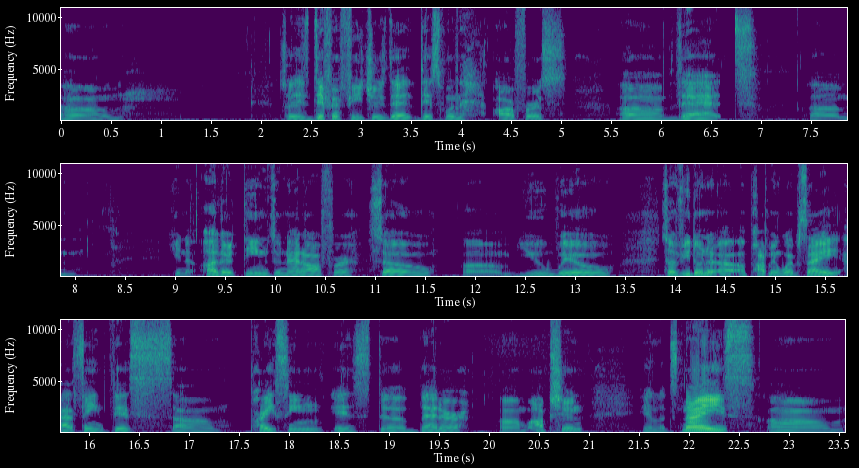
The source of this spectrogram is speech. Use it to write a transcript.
Um, so there's different features that this one offers uh, that um, you know other themes do not offer. So um, you will so if you're doing an apartment website I think this um, pricing is the better um, option. It looks nice um,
